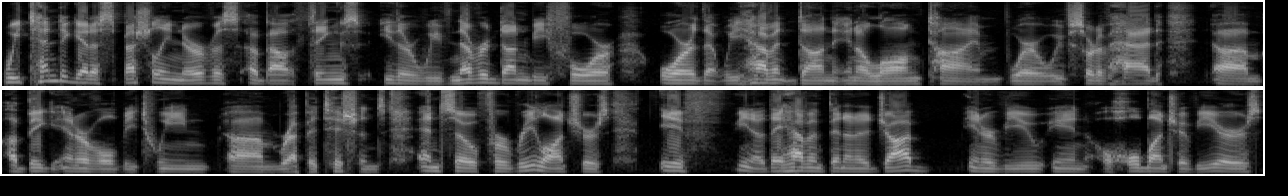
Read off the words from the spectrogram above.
we tend to get especially nervous about things either we've never done before or that we haven't done in a long time, where we've sort of had um, a big interval between um, repetitions. And so for relaunchers, if you know they haven't been on a job interview in a whole bunch of years,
